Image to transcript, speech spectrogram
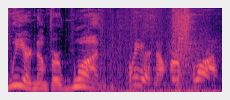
We are number one. We are number one.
